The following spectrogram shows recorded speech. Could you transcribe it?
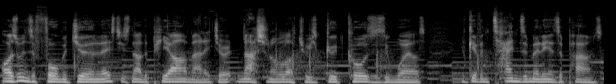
Oswyn's a former journalist who's now the PR manager at National Lottery's Good Causes in Wales, who've given tens of millions of pounds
